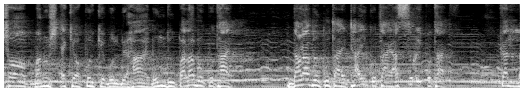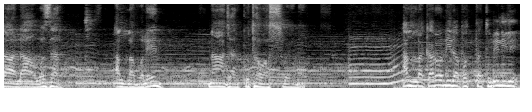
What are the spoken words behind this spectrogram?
সব মানুষ একে অপরকে বলবে, হায় বন্ধু, পালাবো কোথায়? দাঁড়াবো কোথায়? ঠাই কোথায়? আশ্রয় কোথায়? কাল্লা আল্লাহ বলেন, না যার কোথাও আশ্রয় নেই। আল্লাহ কারও নিরাপত্তা তুলে নিলে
